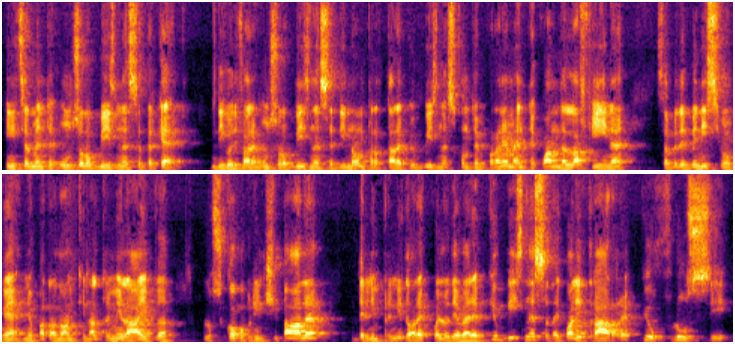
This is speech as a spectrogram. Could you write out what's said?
inizialmente un solo business, perché dico di fare un solo business e di non trattare più business contemporaneamente, quando alla fine, sapete benissimo che ne ho parlato anche in altre mie live, lo scopo principale dell'imprenditore è quello di avere più business dai quali trarre più flussi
